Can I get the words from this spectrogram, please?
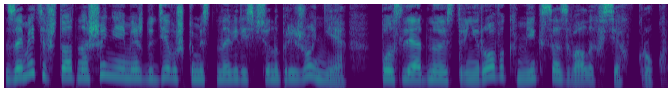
Заметив, что отношения между девушками становились все напряженнее, после одной из тренировок Мик созвал их всех в круг.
